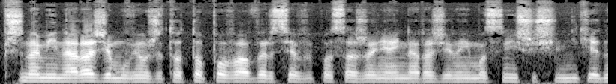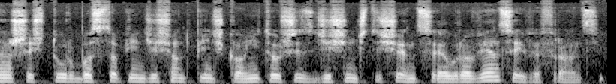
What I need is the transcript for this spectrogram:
przynajmniej na razie mówią, że to topowa wersja wyposażenia i na razie najmocniejszy silnik 1.6 turbo 155 koni, to już jest 10 tysięcy euro więcej we Francji.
